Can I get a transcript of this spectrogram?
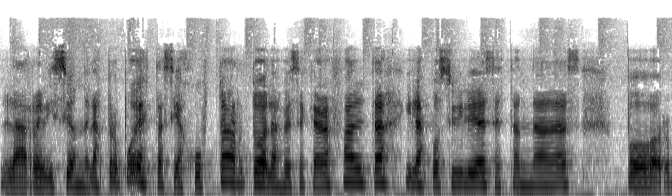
la revisión de las propuestas y ajustar todas las veces que haga falta y las posibilidades están dadas por,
